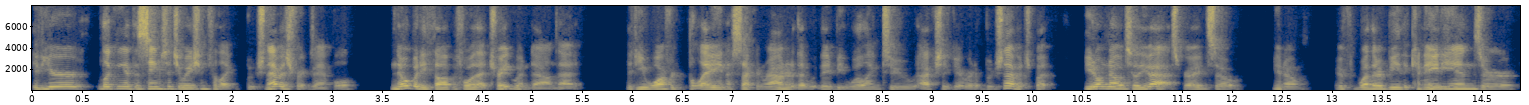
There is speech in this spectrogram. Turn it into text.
if you're looking at the same situation for like Buchnevich, for example, nobody thought before that trade went down that if you offered Blais in a second rounder that they'd be willing to actually get rid of Buchnevich, but you don't know until you ask, right? So you know if whether it be the Canadiens or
